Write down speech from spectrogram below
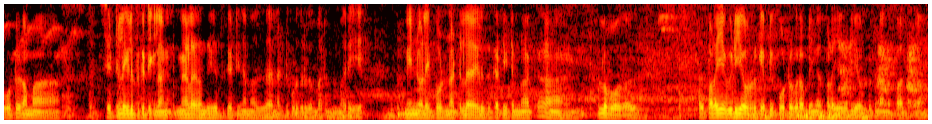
போட்டு நம்ம செட்டில் இழுத்து கட்டிக்கலாங்க. மேலே வந்து இழுத்து கட்டி நம்ம அதுதான் நட்டு கொடுத்துருக்கோம் பாருங்க இந்த மாதிரி. மீன் வலை போட்டு நட்டில் இழுத்து கட்டிட்டோம்னாக்கா உள்ளே போகாது. அது பழைய வீடியோ இருக்குது எப்படி போட்டிருக்குறோம் அப்படிங்கிற பழைய வீடியோ இருக்குது நாங்கள் பார்த்துக்கலாம்.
